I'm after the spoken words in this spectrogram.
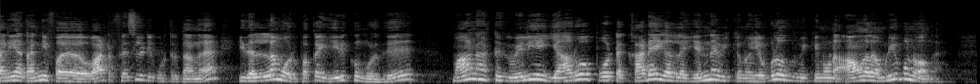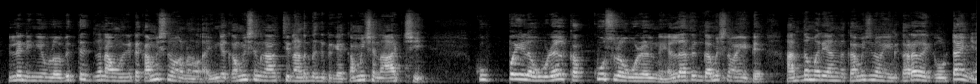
தனியாக தண்ணி வாட்டர் ஃபெசிலிட்டி கொடுத்துருக்காங்க. இதெல்லாம் ஒரு பக்கம் இருக்கும் பொழுது மாநாட்டுக்கு வெளியே யாரோ போட்ட கடைகளில் என்ன விற்கணும் எவ்வளவு விற்கணும்னு அவங்கள முடிவு பண்ணுவாங்க. இல்லை நீங்கள் இவ்வளோ வித்துக்குன்னு அவங்க கிட்ட கமிஷன் வாங்கினாங்களா? இங்கே கமிஷன் ஆட்சி நடந்துகிட்டு இருக்க கமிஷன் ஆட்சி. குப்பையில் ஊழல் கக்கூசில் ஊழல்னு எல்லாத்துக்கும் கமிஷன் வாங்கிட்டு அந்த மாதிரி அங்கே கமிஷன் வாங்கிட்டு கடை வைக்க விட்டாங்க.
